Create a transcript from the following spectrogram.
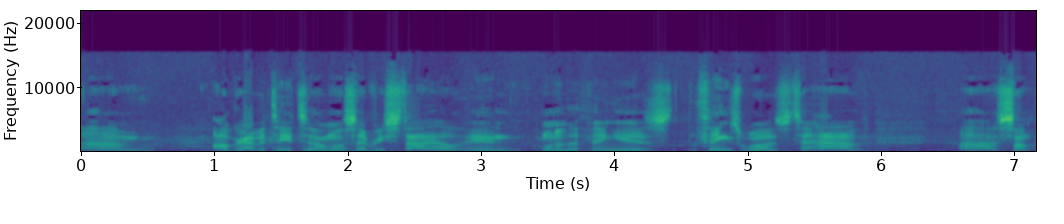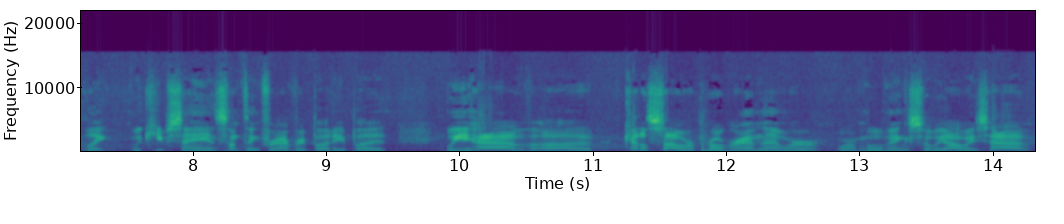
um, I'll gravitate to almost every style. And one of the thing is, the things was to have uh, some like we keep saying something for everybody, but we have a kettle sour program that we're we're moving. So we always have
